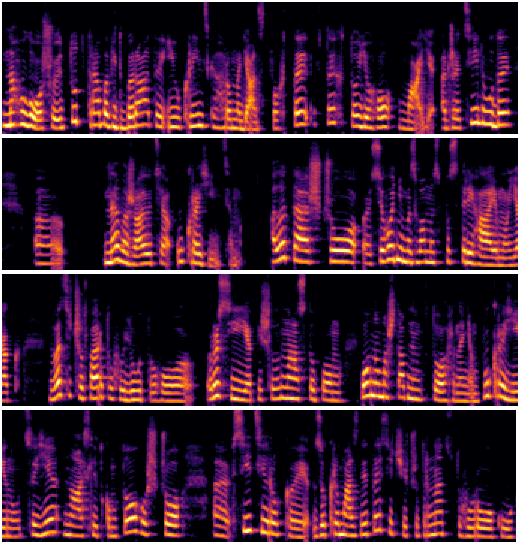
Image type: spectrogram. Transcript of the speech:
Наголошую, тут треба відбирати і українське громадянство в тих, хто його має, адже ці люди е, не вважаються українцями. Але те, що е, сьогодні ми з вами спостерігаємо, як 24 лютого Росія пішла наступом, повномасштабним вторгненням в Україну. Це є наслідком того, що е, всі ці роки, зокрема з 2014 року,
